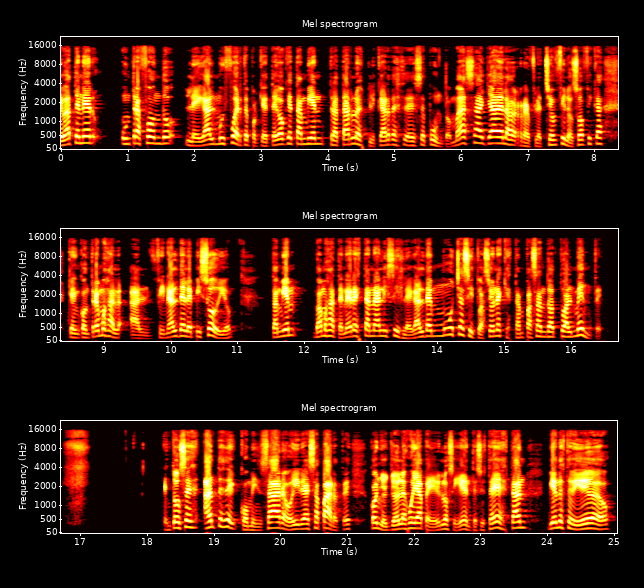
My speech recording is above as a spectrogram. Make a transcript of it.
que va a tener un trasfondo legal muy fuerte, porque tengo que también tratarlo de explicar desde ese punto. Más allá de la reflexión filosófica que encontremos al, al final del episodio, también vamos a tener este análisis legal de muchas situaciones que están pasando actualmente. Entonces, antes de comenzar a oír esa parte, coño, yo les voy a pedir lo siguiente. Si ustedes están viendo este video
